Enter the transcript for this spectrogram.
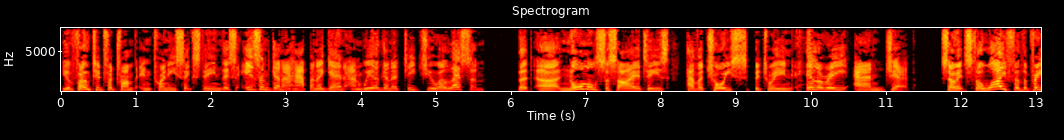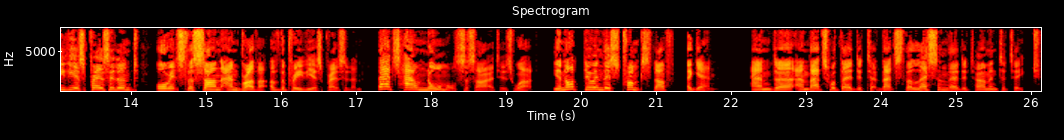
You voted for Trump in 2016. This isn't going to happen again, and we are going to teach you a lesson that uh, normal societies have a choice between Hillary and Jeb. So it's the wife of the previous president or it's the son and brother of the previous president. That's how normal societies work. You're not doing this Trump stuff again, and uh, and that's what they're det- that's the lesson they're determined to teach.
